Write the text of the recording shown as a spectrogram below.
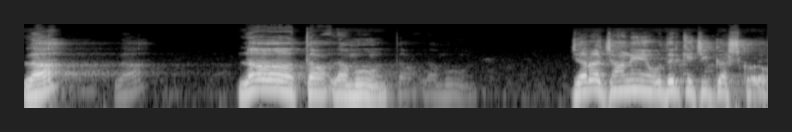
লা যারা জানে, ওদেরকে জিজ্ঞাসা করো।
